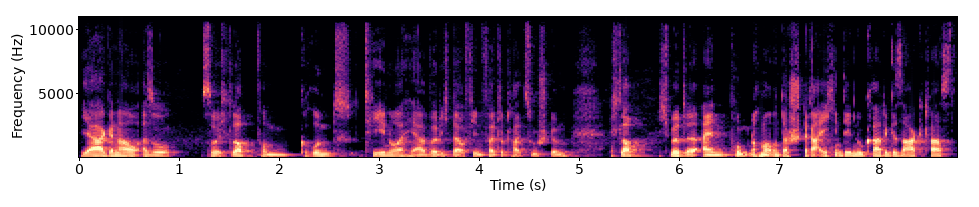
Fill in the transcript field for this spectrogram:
Ja, genau. Also so, ich glaube, vom Grundtenor her würde ich da auf jeden Fall total zustimmen. Ich glaube, ich würde einen Punkt nochmal unterstreichen, den du gerade gesagt hast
